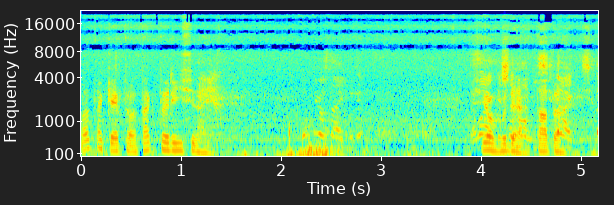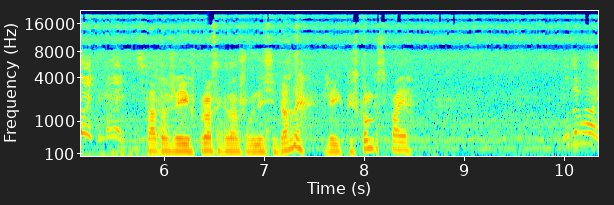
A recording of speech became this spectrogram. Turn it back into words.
Ось таке то, так то рій сідає. Давайте, буде, тато. Тато вже їх просто казав, щоб вони сідали, вже їх піском посипає. Ну давай.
